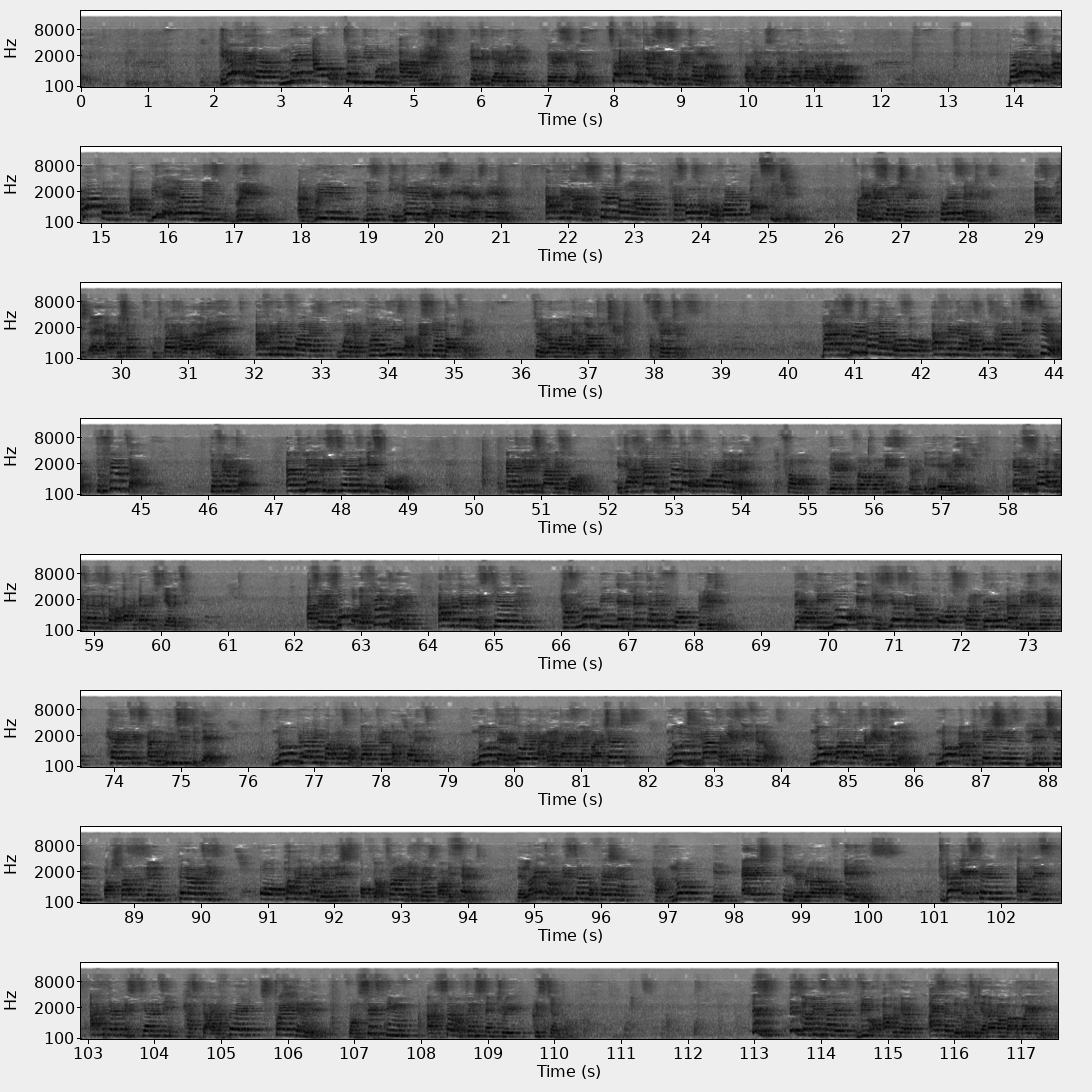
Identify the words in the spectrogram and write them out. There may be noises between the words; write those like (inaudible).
In Africa, 9 out of 10 people are religious. They take their religion very seriously. So Africa is a spiritual land of the Muslim, of the, of, of the world. But also, apart from uh, being a land means breathing. And breathing means inhaling and exhaling. And exhaling. Africa as a spiritual land has also provided oxygen for the Christian church for many centuries. As Bishop, uh, Bishop pointed out the other day, African fathers were the pioneers of Christian doctrine to the Roman and the Latin church for centuries. But as a spiritual land also, Africa has also had to distill, to filter, to filter, and to make Christianity its own, and to make Islam its own. It has had to filter the foreign elements from, the, from, from these uh, religions. And this is what Lamin Sanneh says about African Christianity. As a result of the filtering, African Christianity has not been a bitterly fought religion. There have been no ecclesiastical courts condemning unbelievers, heretics, and witches to death. No bloody battles of doctrine and polity. No territorial aggrandizement by churches. No jihads against infidels. No fatwas against women. No amputations, lynching, ostracism, penalties, or public condemnations of doctrinal difference or dissent. The lines of Christian profession have not been edged in the blood of enemies. To that extent, at least, African Christianity has diverged strikingly from 16th and 17th century Christendom. This is, this is Amin Sanneh's view of Africa. I set the rules and they're not coming back to bite me.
